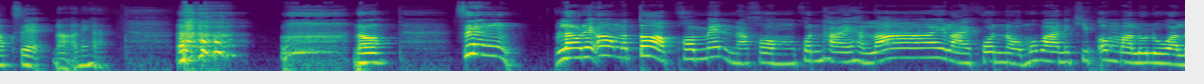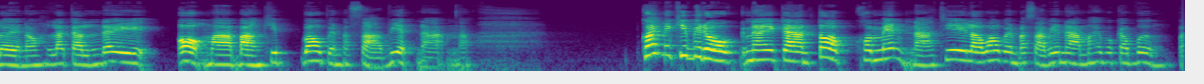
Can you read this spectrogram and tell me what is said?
มักแสะนะอันนี้ค่ะเนาะซึ่งเราได้ออกมาตอบคอมเมนต์นะของคนไทยหันหลายหลายคนเนาะเมื่อวานในคลิปออกมารัวๆเลยเนาะแล้วกันได้ ออกมาบางคลิปเว้าเป็นภาษาเวียดนามนะก็มีคลิปวิดีโอในการตอบคอมเมนต์นะที่เราเว่าเป็นภาษาเวียดนามมาให้พวกเราเบิ่งไป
